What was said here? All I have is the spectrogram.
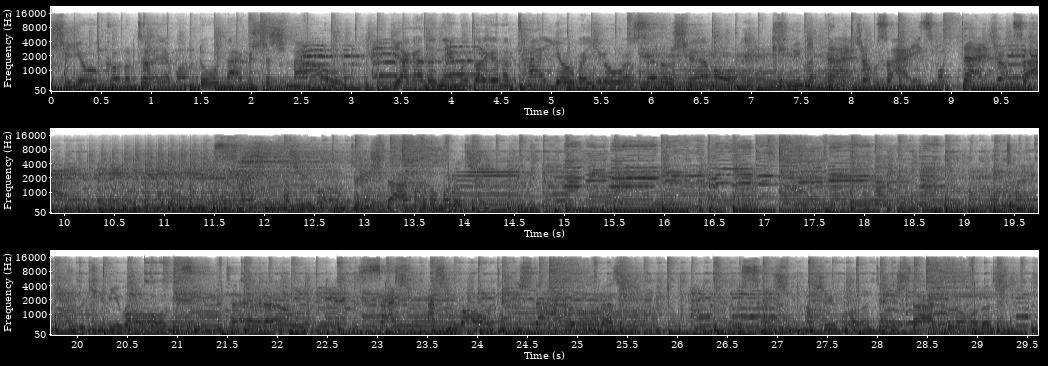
して4個のダイヤモンドをなくしてしまうやがて眠だけの太陽が色あせるしも君は大丈夫さいつも大丈夫さ最新マシンを運転した子供たち天国で君を見つめたいろ最新マシンを運転した子供たち最新マシンを運転した子供たち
